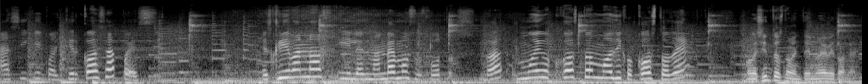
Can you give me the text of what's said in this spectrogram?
Así que cualquier cosa, pues escríbanos y les mandamos sus fotos. ¿va? Muy costo, módico costo de. 999 dólares.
